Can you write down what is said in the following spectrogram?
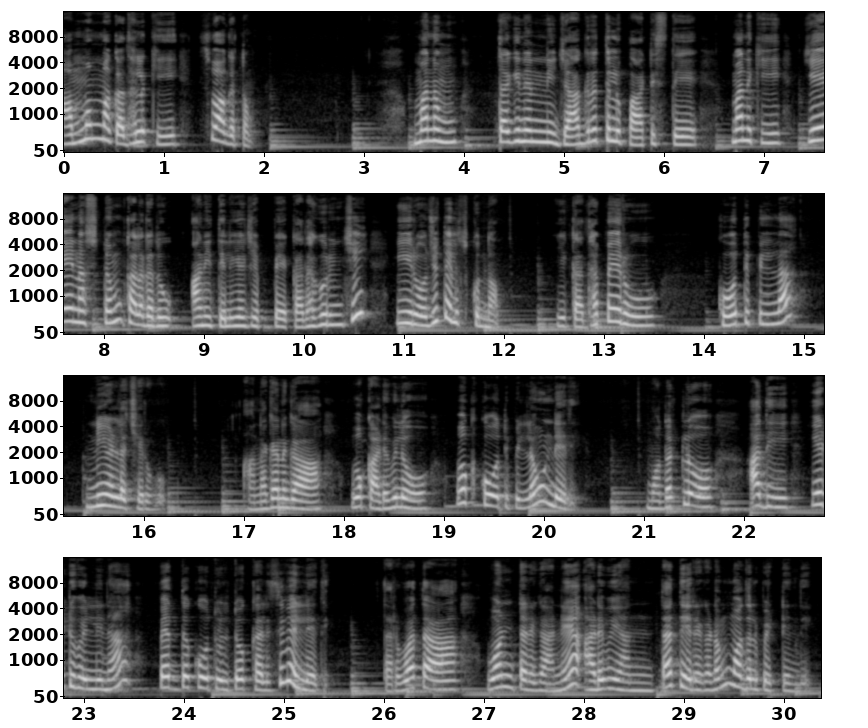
అమ్మమ్మ కథలకి స్వాగతం. మనం తగినన్ని జాగ్రత్తలు పాటిస్తే మనకి ఏ నష్టం కలగదు అని తెలియజెప్పే కథ గురించి ఈరోజు తెలుసుకుందాం. ఈ కథ పేరు కోతిపిల్ల నీళ్ళ చెరువు. అనగనగా ఒక అడవిలో ఒక కోతిపిల్ల ఉండేది. మొదట్లో అది ఎటు వెళ్ళినా పెద్ద కోతులతో కలిసి వెళ్ళేది. తర్వాత ఒంటరిగానే అడవి అంతా తిరగడం మొదలుపెట్టింది.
